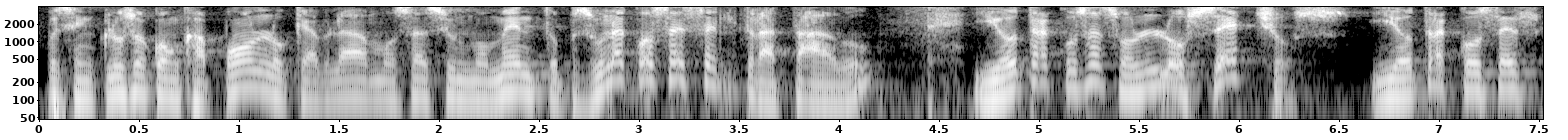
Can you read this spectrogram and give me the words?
pues incluso con Japón, lo que hablábamos hace un momento. Pues una cosa es el tratado y otra cosa son los hechos y otra cosa es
